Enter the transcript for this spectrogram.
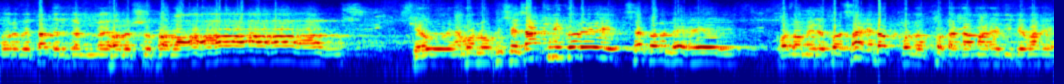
করবে, তাদের জন্য হলো সুখবর কেউ এমন অফিসে চাকরি করে, ইচ্ছা করলে কলমের কথায় লক্ষ লক্ষ টাকা মারে দিতে পারে।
